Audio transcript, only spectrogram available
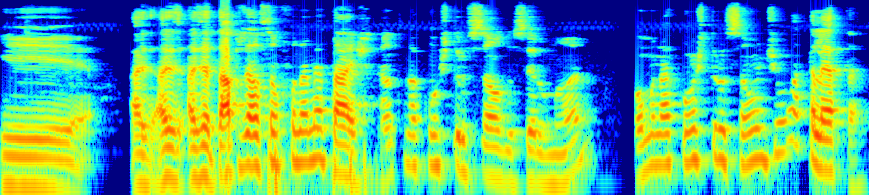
E as, as, as etapas elas são fundamentais, tanto na construção do ser humano, como na construção de um atleta.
